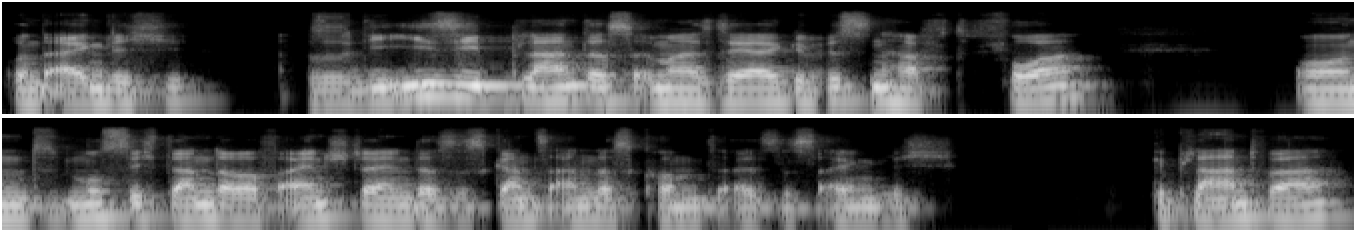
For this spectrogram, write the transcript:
und eigentlich, also die Easy plant das immer sehr gewissenhaft vor und muss sich dann darauf einstellen, dass es ganz anders kommt, als es eigentlich geplant war,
